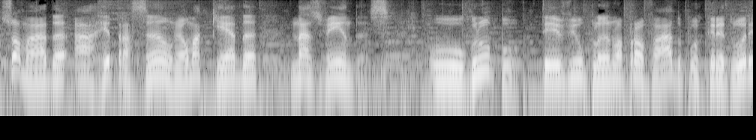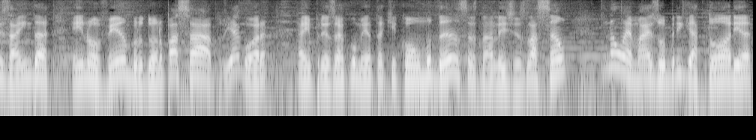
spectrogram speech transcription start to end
somada à retração, né, uma queda nas vendas. O grupo teve o plano aprovado por credores ainda em novembro do ano passado e agora a empresa argumenta que, com mudanças na legislação, não é mais obrigatória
